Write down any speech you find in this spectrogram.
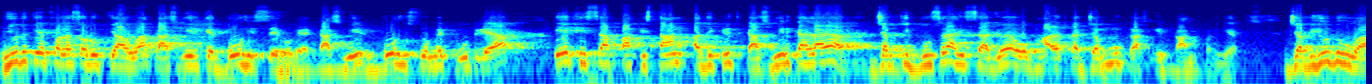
युद्ध के फलस्वरूप क्या हुआ? कश्मीर के दो हिस्से हो गए। कश्मीर दो हिस्सों में टूट गया एक हिस्सा पाकिस्तान अधिकृत कश्मीर कहलाया, जबकि दूसरा हिस्सा जो है वो भारत का जम्मू कश्मीर प्रांत बन गया। जब युद्ध हुआ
